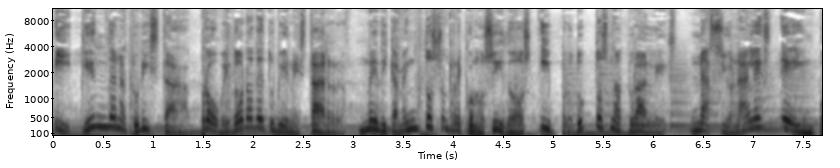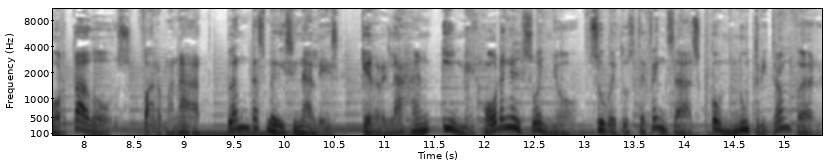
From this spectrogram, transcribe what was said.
y tienda naturista, proveedora de tu bienestar, medicamentos reconocidos y productos naturales, nacionales e importados. Farmanat, plantas medicinales que relajan y mejoran el sueño. Sube tus defensas con NutriTransfer,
